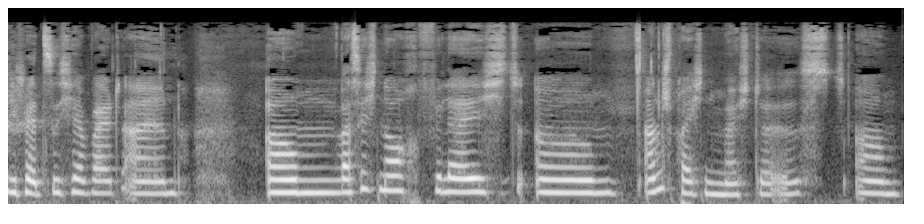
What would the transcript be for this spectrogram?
Die fällt sicher bald ein. Ähm, was ich noch vielleicht ähm, ansprechen möchte, ist, ähm,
